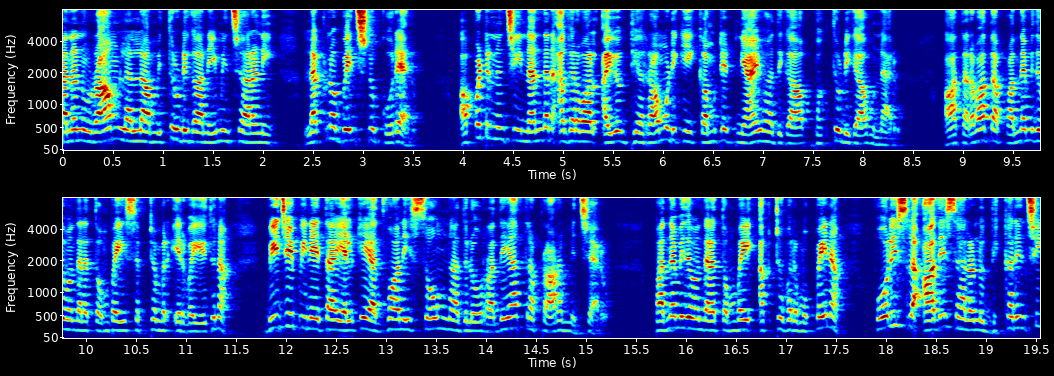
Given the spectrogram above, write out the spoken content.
తనను రామ్ లల్లా మిత్రుడిగా నియమించాలని లక్నో బెంచ్ను కోరారు. అప్పటి నుంచి నందన్ అగర్వాల్ అయోధ్య రాముడికి కమిటెడ్ న్యాయవాదిగా భక్తుడిగా ఉన్నారు. ఆ తర్వాత పంతొమ్మిది వందల తొంభై సెప్టెంబర్ ఇరవై ఐదున బీజేపీ నేత ఎల్కే అద్వానీ సోమ్నాథ్లో రథయాత్ర ప్రారంభించారు. పంతొమ్మిది వందల తొంభై అక్టోబర్ ముప్పైన పోలీసుల ఆదేశాలను ధిక్కరించి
